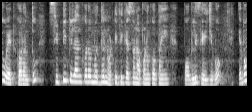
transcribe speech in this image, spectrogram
ওয়েট করন্তু सिटी পিলাঙ্কর नोटिफिकेसन নোটিফিকেসন पब्लीश हो হয়ে যাব এবং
